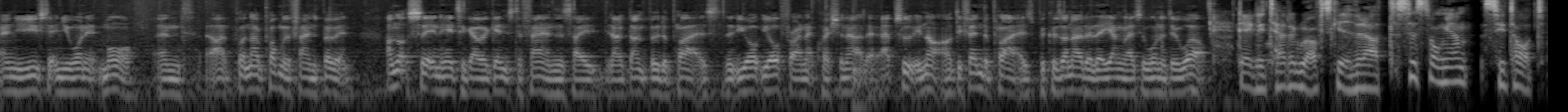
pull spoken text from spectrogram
and you used it and you want it more and I've got no problem with fans booing. I'm not sitting here to go against the fans and say, you know, don't boo the players. That you're, you're throwing that question out there. Absolutely not. I'll defend the players because I know that they're young lads who want to do well. Daily Telegraph skriver att säsongen, citat,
